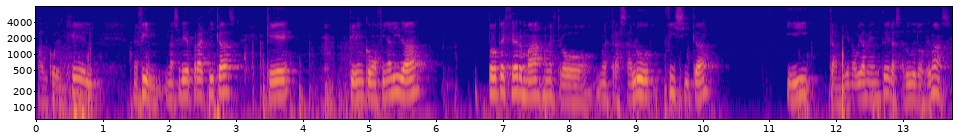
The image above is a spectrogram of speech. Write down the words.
alcohol en gel, en fin, una serie de prácticas que tienen como finalidad proteger más nuestro, nuestra salud física y también obviamente la salud de los demás.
